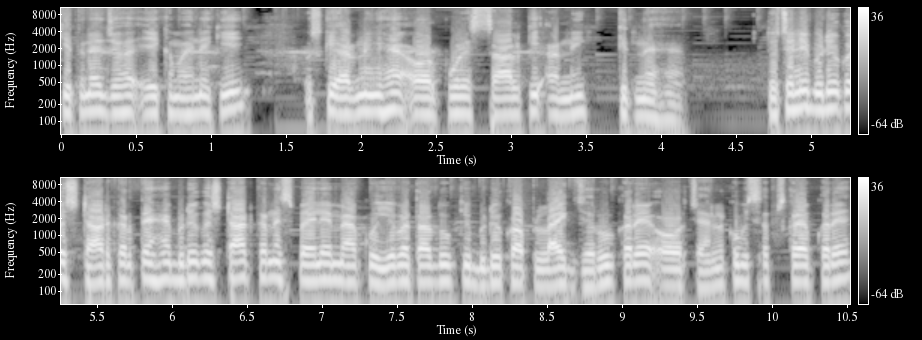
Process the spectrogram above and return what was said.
कितने जो है एक महीने की उसकी अर्निंग है और पूरे साल की अर्निंग कितने हैं। तो चलिए वीडियो को स्टार्ट करते हैं। वीडियो को स्टार्ट करने से पहले मैं आपको ये बता दूँ कि वीडियो को आप लाइक ज़रूर करें और चैनल को भी सब्सक्राइब करें।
